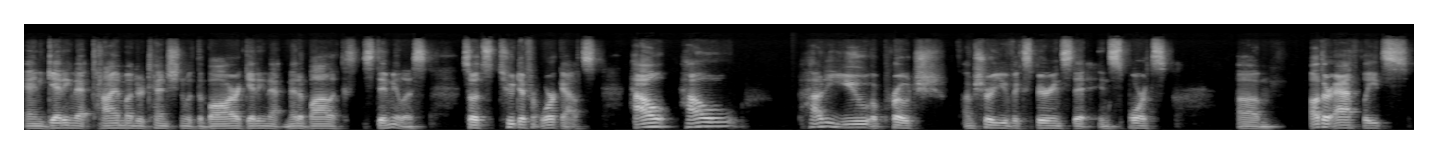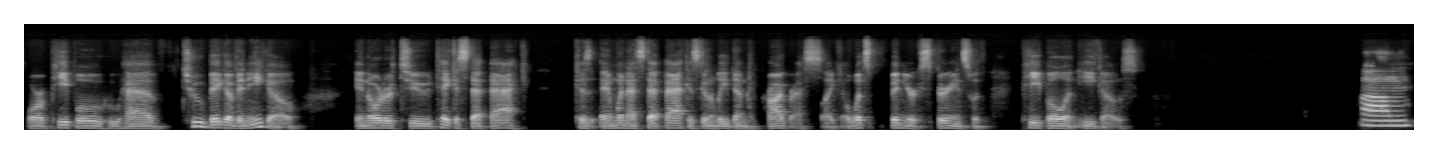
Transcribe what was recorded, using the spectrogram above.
and getting that time under tension with the bar, getting that metabolic stimulus. So it's two different workouts. How how how do you approach? I'm sure you've experienced it in sports. Um, other athletes or people who have too big of an ego in order to take a step back because and when that step back is going to lead them to progress like what's been your experience with people and egos? Um,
